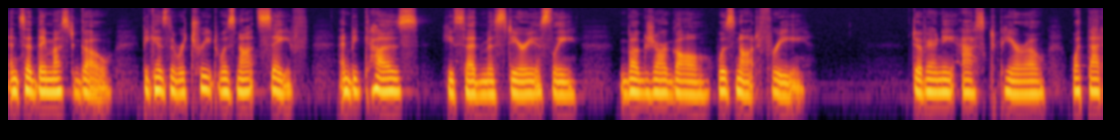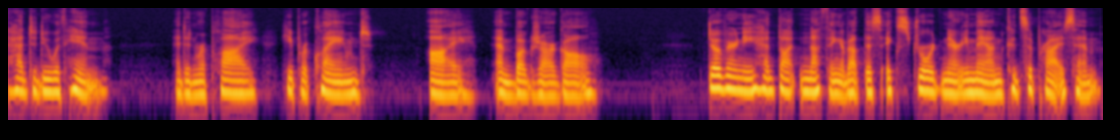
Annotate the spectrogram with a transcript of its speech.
and said they must go because the retreat was not safe and because, he said mysteriously, Bug Jargal was not free. Dauvergne asked Pierrot what that had to do with him, and in reply he proclaimed, I am Bug Jargal. Dauvergne had thought nothing about this extraordinary man could surprise him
